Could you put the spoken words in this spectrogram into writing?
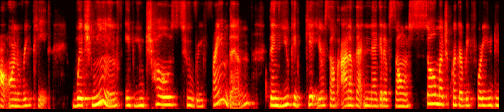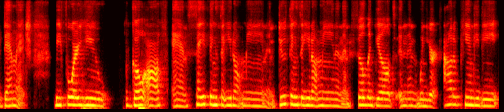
are on repeat, which means if you chose to reframe them, then you could get yourself out of that negative zone so much quicker before you do damage, before mm-hmm. you go off and say things that you don't mean and do things that you don't mean and then feel the guilt. And then when you're out of PMDD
